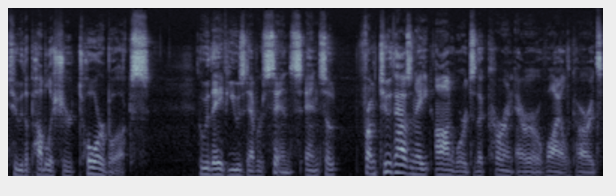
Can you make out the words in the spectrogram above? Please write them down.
to the publisher Tor Books, who they've used ever since. And so from 2008 onwards, the current era of wildcards,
